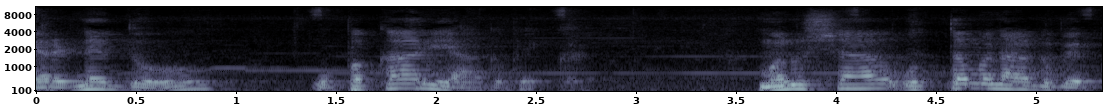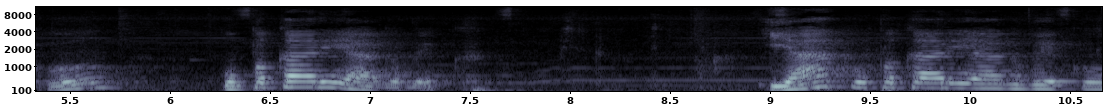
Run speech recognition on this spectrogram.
ಎರಡನೇದ್ದು ಉಪಕಾರಿಯಾಗಬೇಕು. ಮನುಷ್ಯ ಉತ್ತಮನಾಗಬೇಕು, ಉಪಕಾರಿಯಾಗಬೇಕು. ಯಾಕೆ ಉಪಕಾರಿ ಆಗಬೇಕು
